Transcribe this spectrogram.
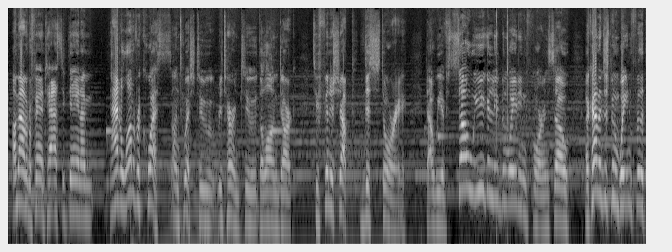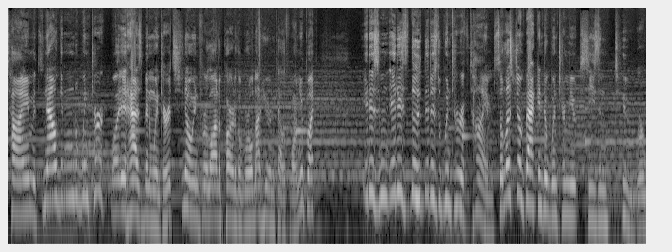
I'm having a fantastic day, and I'm had a lot of requests on Twitch to return to the Long Dark to finish up this story that we have so eagerly been waiting for. And so I've kind of just been waiting for the time. It's now getting into winter. Well, it has been winter. It's snowing for a lot of part of the world, not here in California, but it is it is the it is the winter of time. So let's jump back into Wintermute season 2 or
